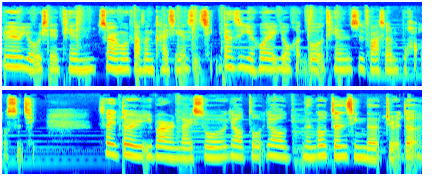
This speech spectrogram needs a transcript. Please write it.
因为有一些天虽然会发生开心的事情，但是也会有很多的天是发生不好的事情。所以对于一般人来说，要做要能够真心的觉得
